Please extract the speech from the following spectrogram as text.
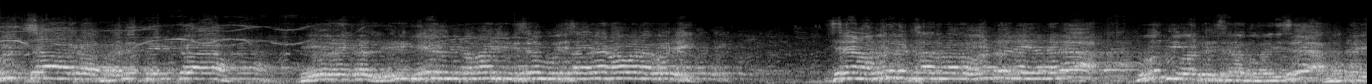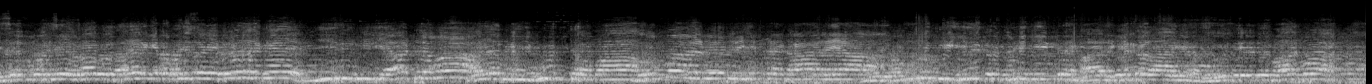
உற்சாகப்படுத்துங்க நேரங்கள் நெருங்கி ஏழு இந்த மாதிரி சிறப்பு பரிசாக நாவனக்கோட்டை சேனா முருகன் சார்பாக ஒன்றரை இரண்டல நூத்தி ஒன்று சிறப்பு பரிசு. அத்தனை சிறப்பு பரிசை. உலக தலைவர்கின்ற பரிசுகளை பெறுவதற்கு இறுதி ஆட்டமா? அளவிலி ஊட்டமா? உம்மால் வெற்றுகின்ற காலையா? அது ஒன்றுக்கு இழுக்க துடிக்கின்ற காலையர்களாக பொறுத்திருந்து பார்ப்போம்.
